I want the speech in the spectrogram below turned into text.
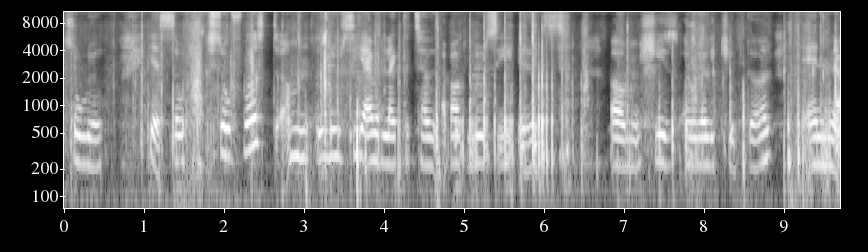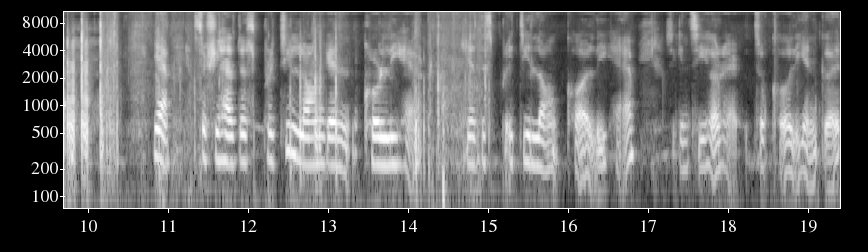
so real. Yes so so first um lucy i would like to tell about lucy is um she's a really cute girl and uh, yeah so she has this pretty long and curly hair. She has this pretty long curly hair. So you can see her hair it's so curly and good.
